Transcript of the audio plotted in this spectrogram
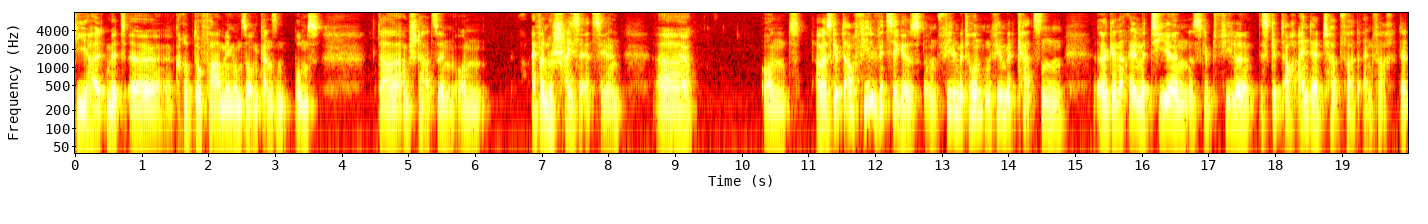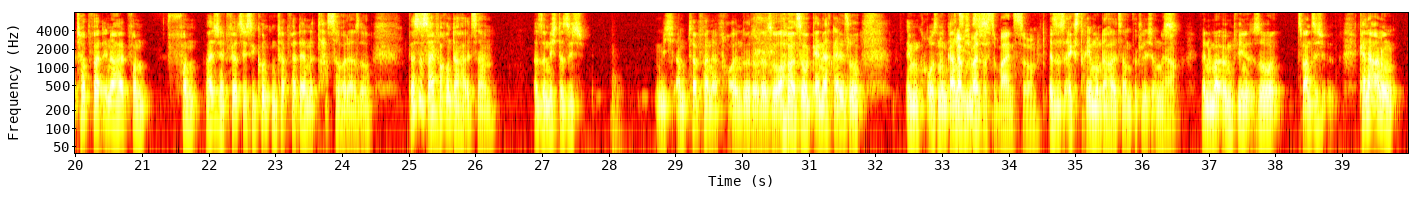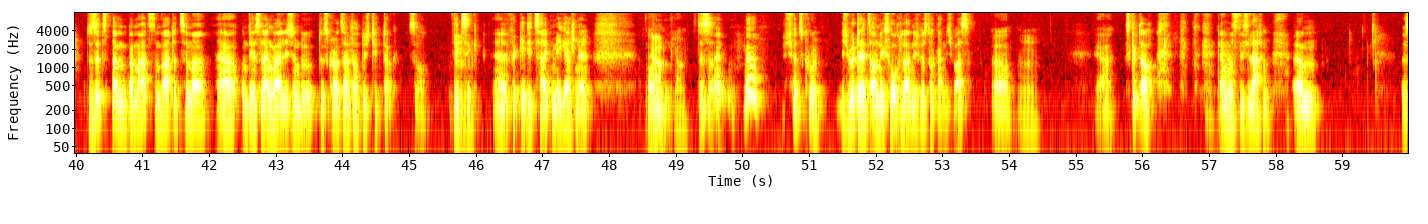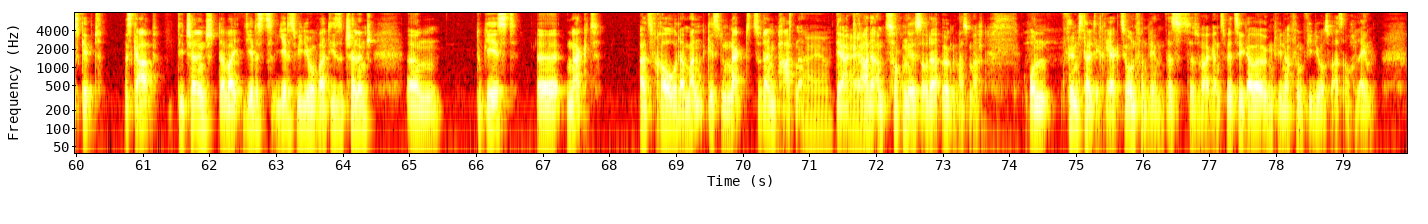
die halt mit äh, Crypto-Farming und so einem ganzen Bums da am Start sind und einfach nur Scheiße erzählen. Äh, Ja. Und aber es gibt auch viel Witziges und viel mit Hunden, viel mit Katzen, äh, generell mit Tieren. Es gibt viele. Es gibt auch einen, der töpfert einfach. Der töpfert innerhalb von, von, weiß ich nicht, 40 Sekunden töpfert er eine Tasse oder so. Das ist Mhm. einfach unterhaltsam. Also nicht, dass ich mich am Töpfern erfreuen würde oder so, aber so generell so im Großen und Ich Ganzen glaube, ich weiß, ist, was es, du meinst. So. ist es extrem unterhaltsam, wirklich. Und Ja. es, wenn du mal irgendwie so 20, keine Ahnung, du sitzt beim, beim Arzt im Wartezimmer, ja, und dir ist langweilig und du, du scrollst einfach durch TikTok. So, witzig. Ja, vergeht die Zeit mega schnell. Und Mhm. ja, klar. das ist, ein- ja, ich find's cool. Ich würde da jetzt auch nichts hochladen, ich wüsste doch gar nicht was. Äh, Mhm. Ja, es gibt auch, da musste ich lachen. Ähm, es gibt, es gab die Challenge, da war jedes, jedes Video war diese Challenge. Ähm, du gehst äh, nackt als Frau oder Mann, gehst du nackt zu deinem Partner, Ah, ja. der ja, gerade Ja. am Zocken ist oder irgendwas macht. Und filmst halt die Reaktion von dem. Das, das war ganz witzig, aber irgendwie nach fünf Videos war es auch lame.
